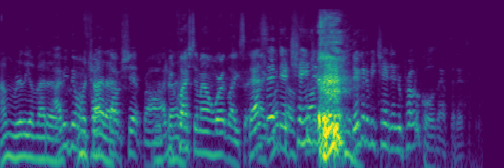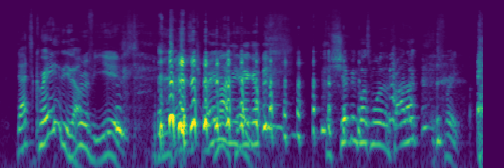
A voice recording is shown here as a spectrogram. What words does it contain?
I'm really about to. I be I'm doing gonna try fucked that. up shit, bro. I'm be try that. questioning my own word like That's like, it. They're the changing. they're gonna be changing the protocols after this. That's crazy though. doing it for years. That's I'm not crazy, kidding. nigga. the shipping costs more than the product. It's free.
